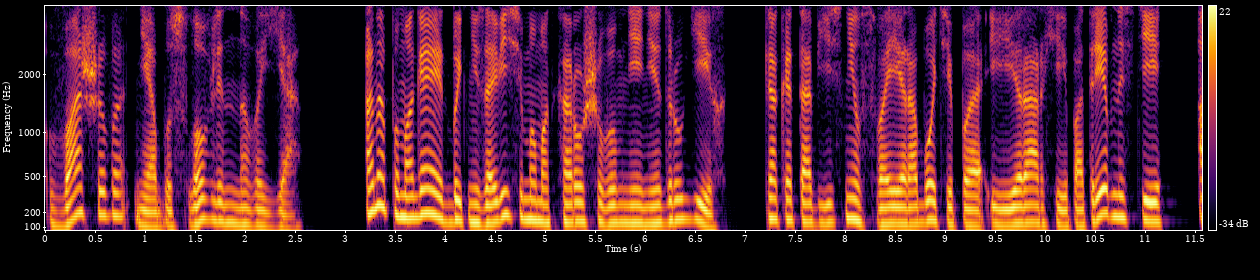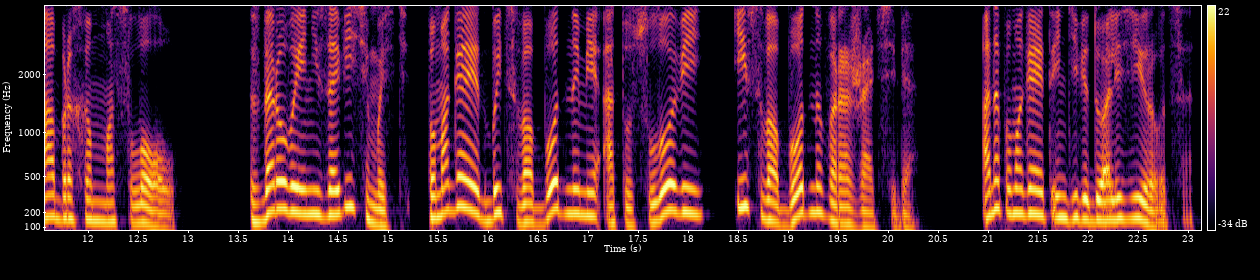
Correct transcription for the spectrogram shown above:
вашего необусловленного «я». Она помогает быть независимым от хорошего мнения других, как это объяснил в своей работе по иерархии потребностей Абрахам Маслоу. Здоровая независимость помогает быть свободными от условий и свободно выражать себя. Она помогает индивидуализироваться —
